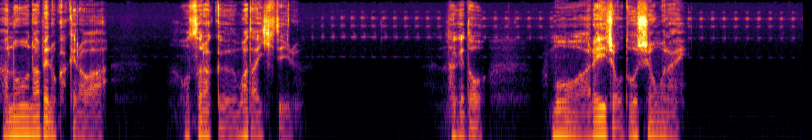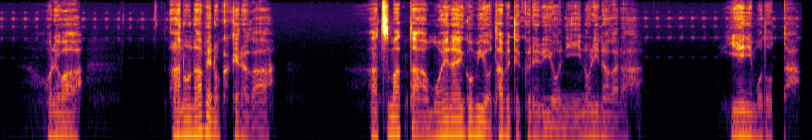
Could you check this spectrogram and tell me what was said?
あの鍋のかけらは、おそらくまだ生きている。だけど、もうあれ以上どうしようもない。俺は、あの鍋のかけらが、集まった燃えないゴミを食べてくれるように祈りながら、家に戻った。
